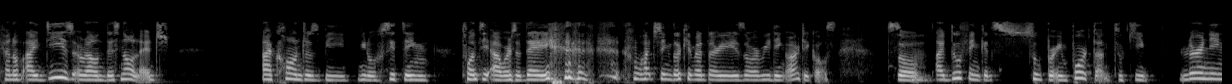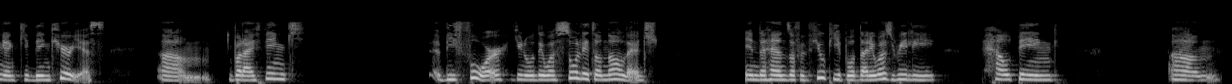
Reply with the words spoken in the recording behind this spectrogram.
kind of ideas around this knowledge, I can't just be, you know, sitting 20 hours a day watching documentaries or reading articles. So mm. I do think it's super important to keep learning and keep being curious. Um, but I think before, you know, there was so little knowledge in the hands of a few people that it was really helping um,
